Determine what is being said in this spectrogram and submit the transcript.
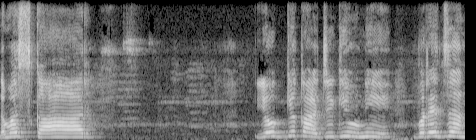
नमस्कार. योग्य काळजी घेऊनही बरेच जण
